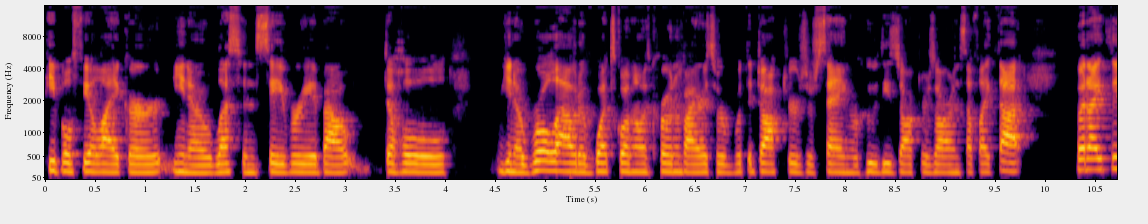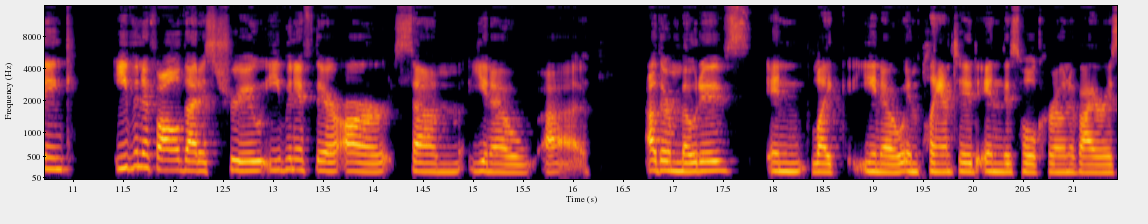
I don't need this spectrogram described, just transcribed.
people feel like are, you know, less than savory about the whole, you know, rollout of what's going on with coronavirus or what the doctors are saying or who these doctors are and stuff like that. But I think even if all of that is true, even if there are some, you know, uh, other motives in like you know implanted in this whole coronavirus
